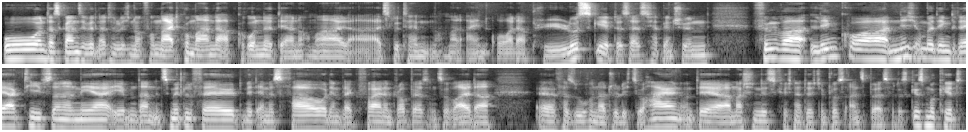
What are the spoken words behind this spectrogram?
Und das Ganze wird natürlich noch vom Knight Commander abgerundet, der nochmal äh, als Lieutenant nochmal ein Order Plus gibt. Das heißt, ich habe einen schönen 5er Linkcore, nicht unbedingt reaktiv, sondern mehr eben dann ins Mittelfeld mit MSV, dem Blackfire, den Drop Airs und so weiter äh, versuchen natürlich zu heilen und der Maschinist kriegt natürlich den Plus 1 Burst für das Gizmo-Kit,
